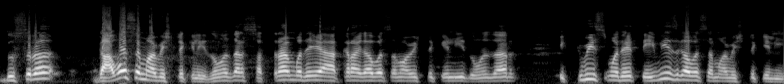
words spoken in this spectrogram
दुसरं गावं समाविष्ट केली. दोन हजार सतरा मध्ये अकरा गावं समाविष्ट केली. दोन हजार एकवीसमध्ये तेवीस गावं समाविष्ट केली.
